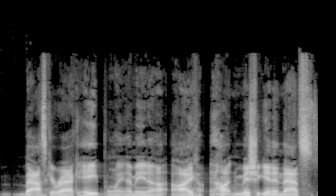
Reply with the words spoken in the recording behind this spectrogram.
basket rack eight point. I mean, I, I hunt in Michigan, and that's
